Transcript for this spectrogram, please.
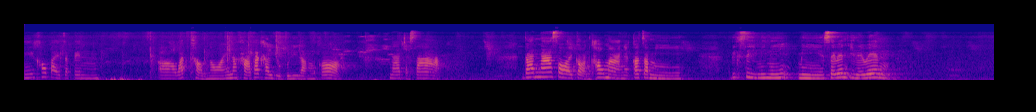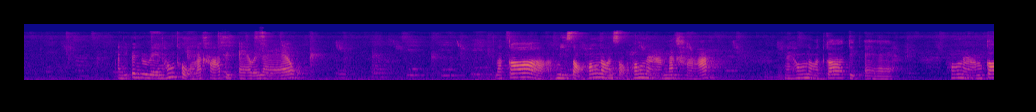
นี้เข้าไปจะเป็นวัดเขาน้อยนะคะ ถ้าใครอยู่บุรีรัมย์ก็น่าจะทราบ ด้านหน้าซอยก่อนเข้ามาเนี่ยก็จะมีบิ๊กซีมินิมีเซเว่นอีเลฟเว่น อันนี้เป็นบริเวณห้องโถงนะคะ ติดแอร์ไว้แล้ว แล้วก็มีสองห้องนอนสองห้องน้ำนะคะ ในห้องนอนก็ติดแอร์ห้องน้ำก็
